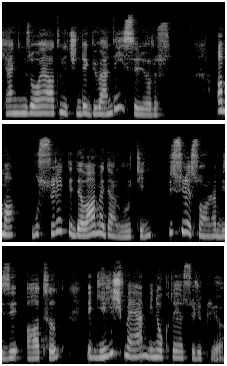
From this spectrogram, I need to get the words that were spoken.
Kendimizi o hayatın içinde güvende hissediyoruz. Ama bu sürekli devam eden rutin bir süre sonra bizi atıl ve gelişmeyen bir noktaya sürüklüyor.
